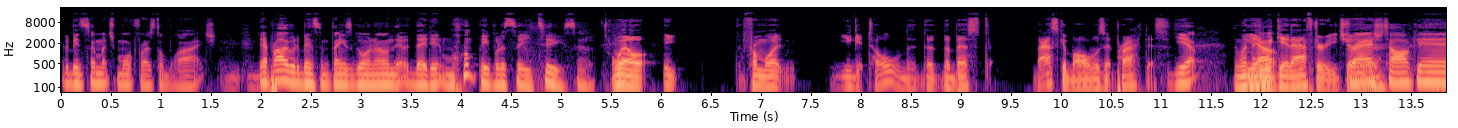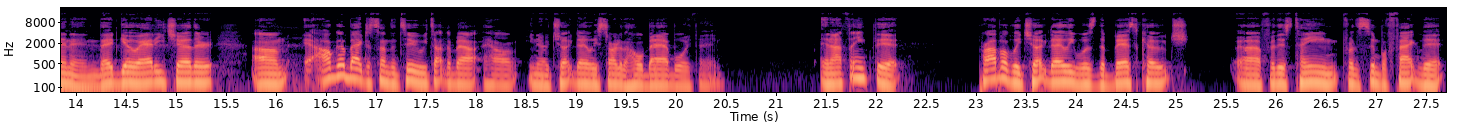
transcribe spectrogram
would have been so much more for us to watch. There probably would have been some things going on that they didn't want people to see too. So Well, from what you get told, the, the, best basketball was at practice yep, when they would get after each trash other. Trash talking and they'd go at each other. Um, I'll go back to something too. We talked about how you know Chuck Daly started the whole bad boy thing, and I think that probably Chuck Daly was the best coach uh, for this team for the simple fact that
